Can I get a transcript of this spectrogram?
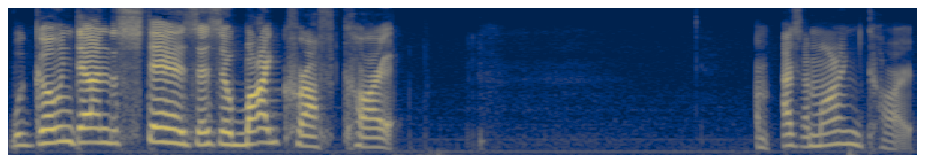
We're going down the stairs as a Minecraft cart. Um, as a mine cart.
